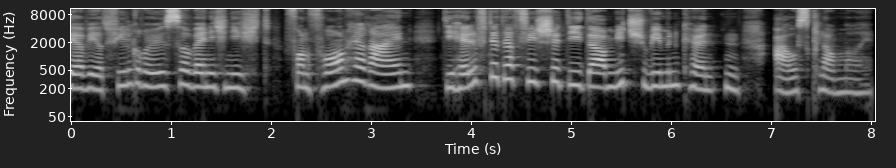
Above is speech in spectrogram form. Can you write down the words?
der wird viel größer, wenn ich nicht von vornherein die Hälfte der Fische, die da mitschwimmen könnten, ausklammere.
